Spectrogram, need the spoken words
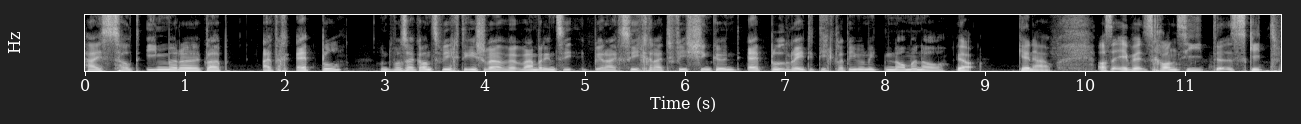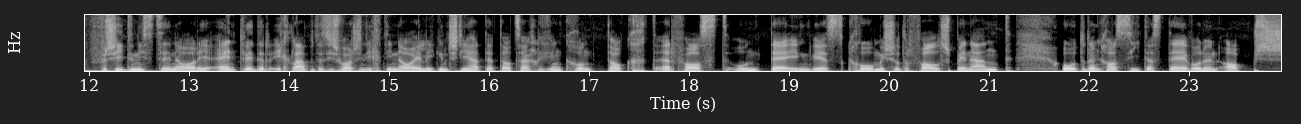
heisst es halt immer, äh, glaube einfach Apple. Und was auch ganz wichtig ist, wenn, wenn wir in den Bereich Sicherheit Phishing gehen, Apple redet dich, glaube immer mit dem Namen an. Ja, genau. Also eben, es kann sein, es gibt verschiedene Szenarien. Entweder, ich glaube, das ist wahrscheinlich die naheliegendste, die hat er tatsächlich einen Kontakt erfasst und der irgendwie es komisch oder falsch benennt. Oder dann kann es sein, dass der, der, einen Absch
